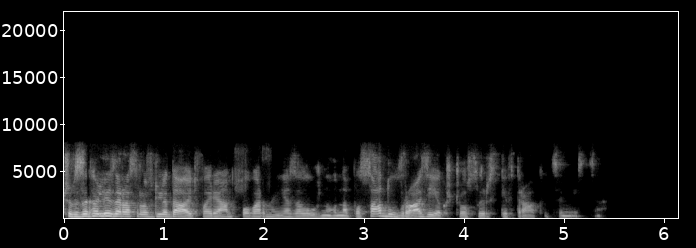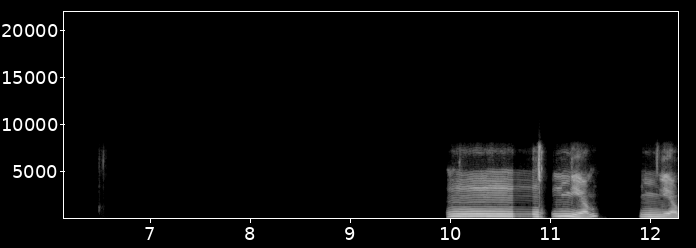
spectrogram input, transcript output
Чи взагалі зараз розглядають варіант повернення залужного на посаду, в разі якщо Сирський втратить це місце? Ні, ні.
